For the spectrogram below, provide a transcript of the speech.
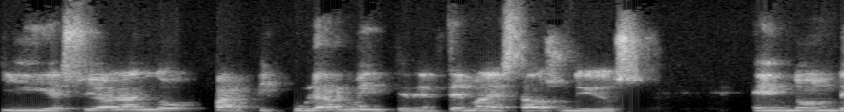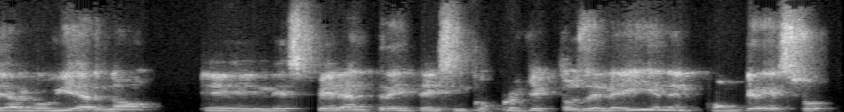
y estoy hablando particularmente en el tema de Estados Unidos, en donde al gobierno eh, le esperan 35 proyectos de ley en el Congreso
